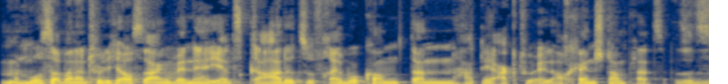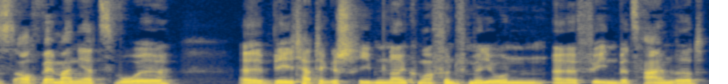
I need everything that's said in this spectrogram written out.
Man muss aber natürlich auch sagen, wenn er jetzt gerade zu Freiburg kommt, dann hat er aktuell auch keinen Stammplatz. Also das ist auch, wenn man jetzt wohl, äh, Bild hatte geschrieben, 9,5 Millionen äh, für ihn bezahlen wird,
